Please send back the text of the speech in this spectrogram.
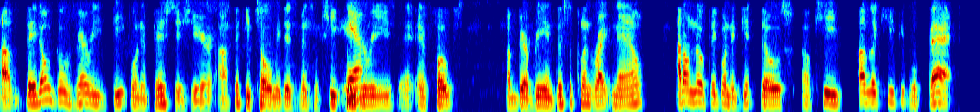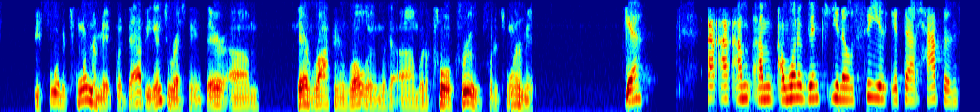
uh, they don't go very deep on the bench this year. I think you told me there's been some key Yeah. injuries, and, and folks uh, they're being disciplined right now. I don't know if they're going to get those uh, key other key people back before the tournament, but that'd be interesting if they're um, they're rocking and rolling with a um, with a full crew for the tournament. Yeah. I, I, I'm, I'm, I want to, you know, see if that happens.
